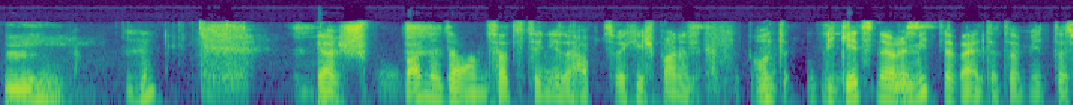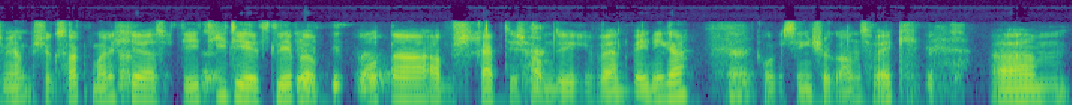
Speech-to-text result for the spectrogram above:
Mhm. Ja, spannender Ansatz, den ihr da habt. Wirklich spannend. Und wie geht es denn eure Mitarbeiter damit? Also wir haben schon gesagt, manche, also die, die, jetzt lieber Brotner am Schreibtisch haben, die werden weniger oder sind schon ganz weg. Ähm,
